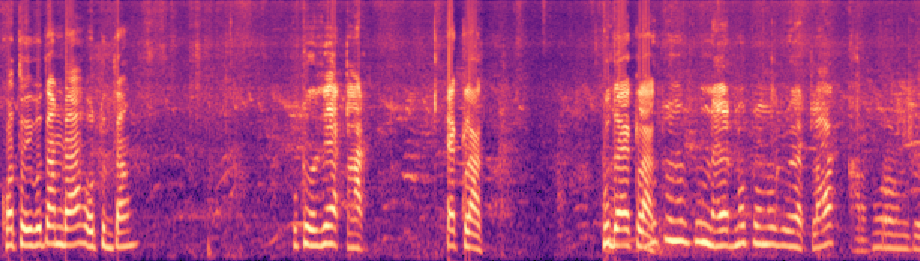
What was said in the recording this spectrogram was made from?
কত হইব দামটা ওটুর দাম? ওটু যে এক লাখ। এক লাখ। হুদা এক লাখ। নতুন নতুন নতুন নতুন এক লাখ আর পুরানো তো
